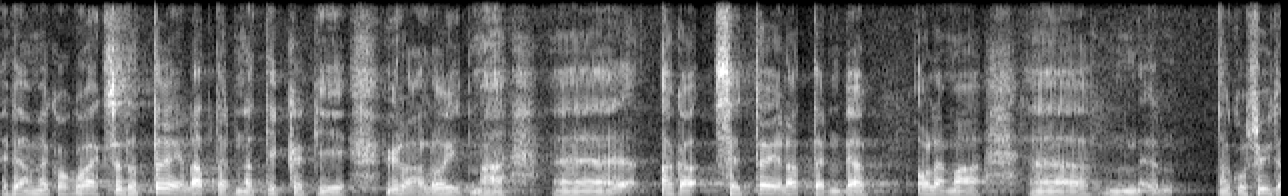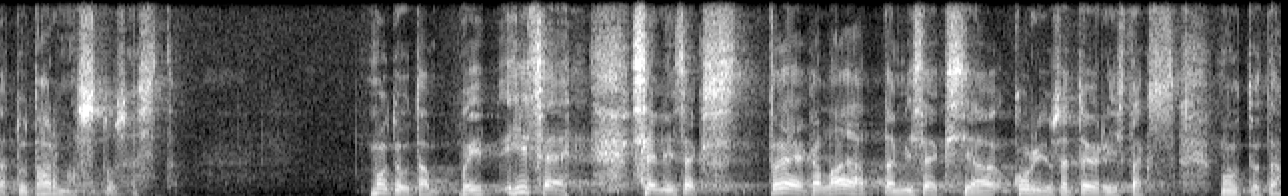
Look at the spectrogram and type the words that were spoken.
me peame kogu aeg seda tõelaternat ikkagi ülal hoidma. Äh, aga see tõelatern peab olema äh, nagu süüdatud armastusest. muidu ta võib ise selliseks tõega lajatamiseks ja kurjuse tööriistaks muutuda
